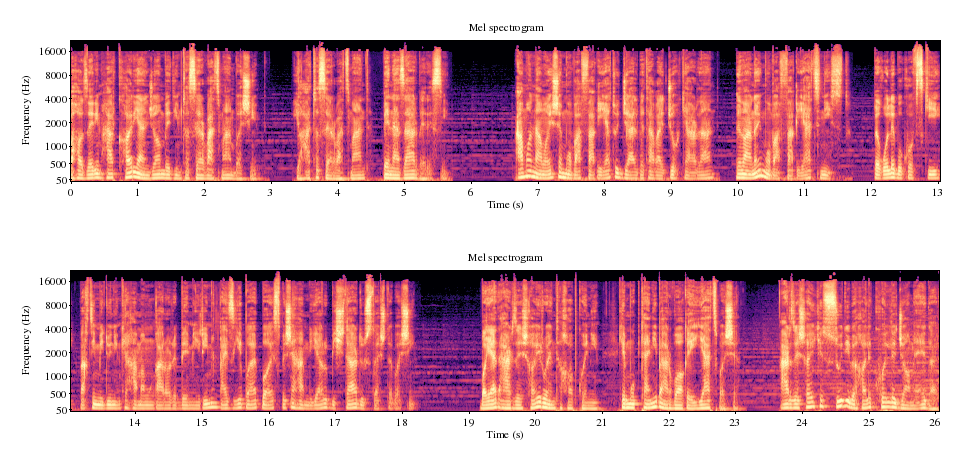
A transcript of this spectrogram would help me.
و حاضریم هر کاری انجام بدیم تا ثروتمند باشیم یا حتی ثروتمند به نظر برسیم. اما نمایش موفقیت و جلب توجه کردن به معنای موفقیت نیست. به قول بوکوفسکی وقتی می‌دونیم که هممون قراره بمیریم این قضیه باید باعث بشه همدیگر رو بیشتر دوست داشته باشیم. باید ارزش هایی رو انتخاب کنیم که مبتنی بر واقعیت باشه. ارزش هایی که سودی به حال کل جامعه داره.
